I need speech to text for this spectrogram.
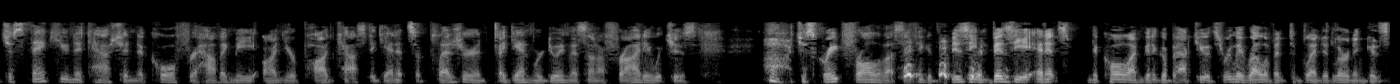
Just thank you, Natasha and Nicole for having me on your podcast again. It's a pleasure. And again, we're doing this on a Friday, which is oh, just great for all of us. I think it's busy and busy and it's Nicole, I'm going to go back to you. It's really relevant to blended learning because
